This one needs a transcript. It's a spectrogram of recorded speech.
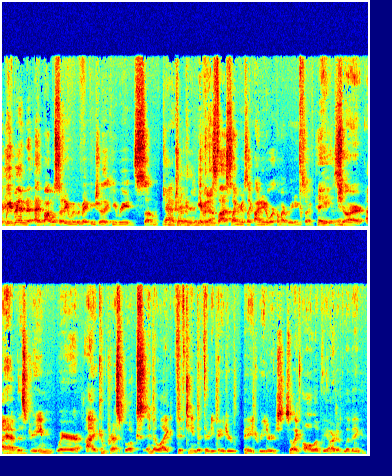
Hey, we've been at Bible study. We've been making sure that he reads some. Yeah, I try to read them. Even Yeah. this last time, he was like, "I need to work on my reading." So I Hey, Shar, I have this dream where I compress books into like 15 to 30 page page readers. So like all of the art of living,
